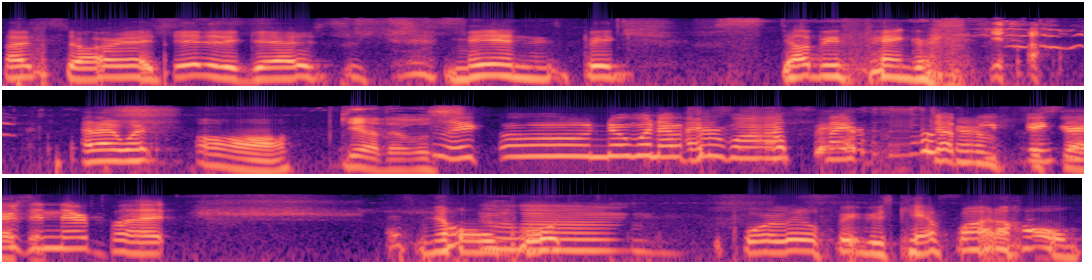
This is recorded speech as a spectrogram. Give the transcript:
"I'm sorry, I did it again. It's just me and these big stubby fingers." Yeah. And I went, "Aw." Yeah, that was. like, oh, no one ever wants my stubby fingers in their butt. No, poor, Um, poor little fingers can't find a home.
